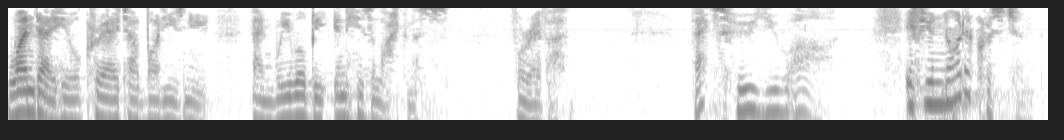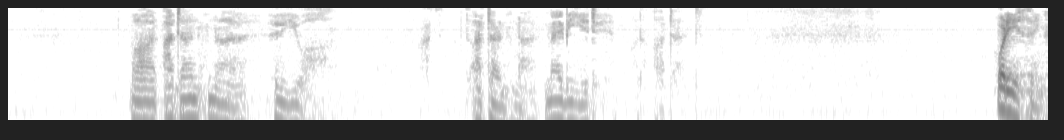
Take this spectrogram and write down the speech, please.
one day he will create our bodies new, and we will be in his likeness forever. That's who you are. If you're not a Christian, well, I don't know who you are. I don't know. Maybe you do. What do you think?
